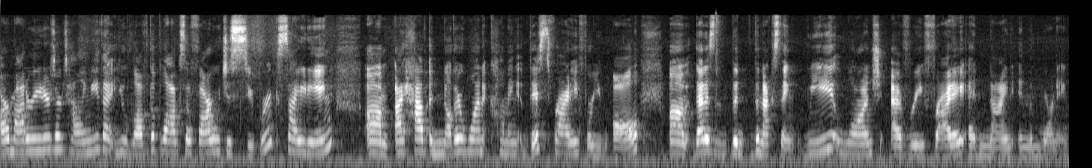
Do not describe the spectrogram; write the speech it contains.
our moderators are telling me that you love the blog so far, which is super exciting. Um, I have another one coming this Friday for you all. Um, that is the, the next thing. We launch every Friday at 9 in the morning.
